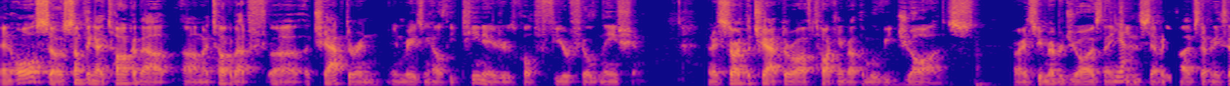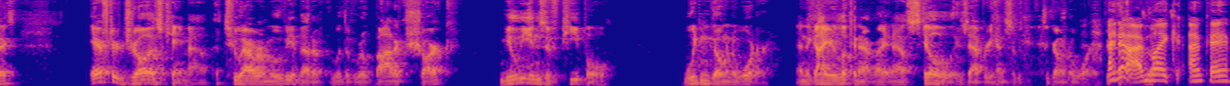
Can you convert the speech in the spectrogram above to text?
And also something I talk about, um, I talk about uh, a chapter in, in Raising Healthy Teenagers called Fear Filled Nation and I start the chapter off talking about the movie Jaws. All right. So you remember Jaws, 1975, yeah. 76? After Jaws came out, a two hour movie about a, with a robotic shark, millions of people wouldn't go into water. And the guy you're looking at right now still is apprehensive to go into water. I know. I'm like, okay, I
